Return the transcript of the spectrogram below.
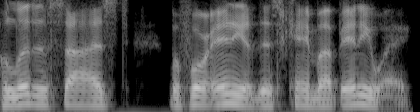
politicized before any of this came up anyway.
